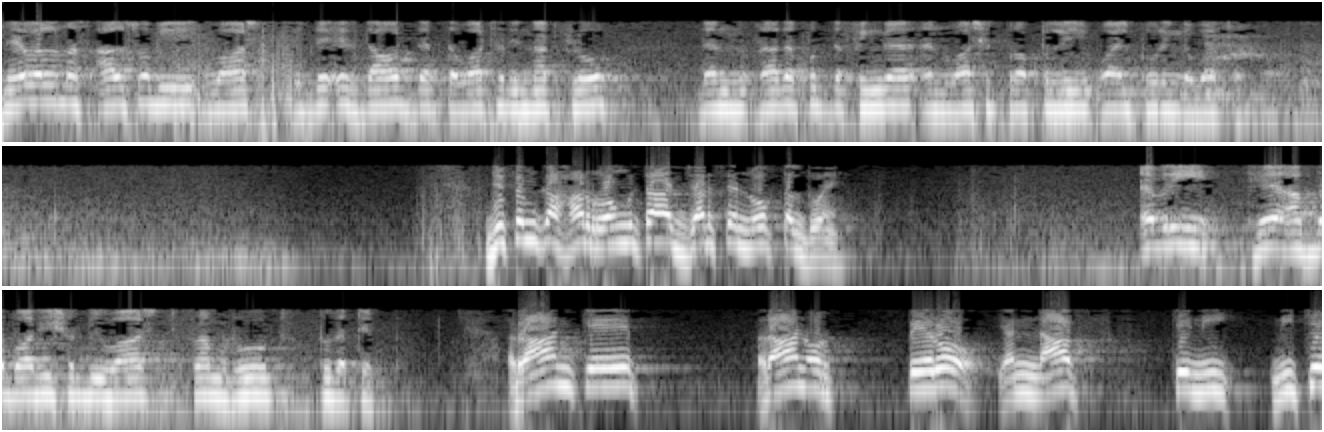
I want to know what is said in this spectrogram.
navel must also be wash there is doubt that the water is not flow then rather put the finger and wash it properly while pouring the water. جسم کا ہر رونگٹا جڑ سے نوک تک دھوئیں every hair of the body should be washed from root to the tip ران کے ران اور پیروں یعنی ناف کے نیچے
